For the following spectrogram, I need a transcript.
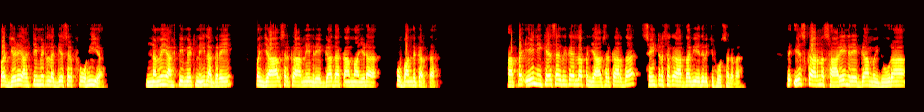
ਪਰ ਜਿਹੜੇ ਐਸਟੀਮੇਟ ਲੱਗੇ ਸਿਰਫ ਉਹੀ ਆ। ਨਵੇਂ ਐਸਟੀਮੇਟ ਨਹੀਂ ਲੱਗ ਰਹੇ। ਪੰਜਾਬ ਸਰਕਾਰ ਨੇ ਨਰੇਗਾ ਦਾ ਕੰਮ ਆ ਜਿਹੜਾ, ਉਹ ਬੰਦ ਕਰਤਾ। ਆਪਾਂ ਇਹ ਨਹੀਂ ਕਹਿ ਸਕਦੇ ਕਿ ਇਕੱਲਾ ਪੰਜਾਬ ਸਰਕਾਰ ਦਾ, ਸੈਂਟਰ ਸਰਕਾਰ ਦਾ ਵੀ ਇਹਦੇ ਵਿੱਚ ਹੋ ਸਕਦਾ। ਤੇ ਇਸ ਕਾਰਨ ਸਾਰੇ ਨਰੇਗਾ ਮਜ਼ਦੂਰਾਂ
